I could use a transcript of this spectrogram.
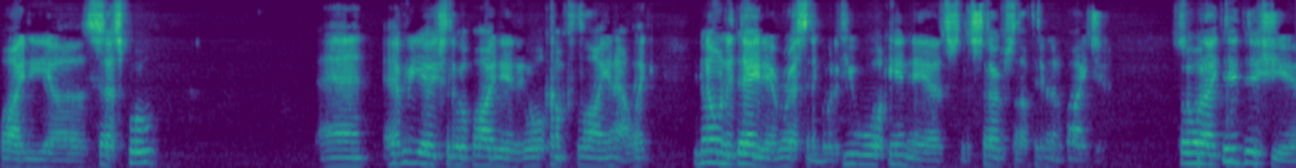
by the uh, cesspool, and every year I used to go by there, they'd all come flying out. Like you know, in the day they're resting, but if you walk in there, it's the stuff stuff, they're going to bite you. So what I did this year,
